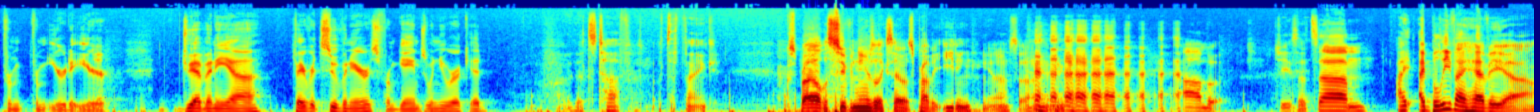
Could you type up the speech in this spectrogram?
from from ear to ear. Do you have any uh, favorite souvenirs from games when you were a kid? That's tough. That's to think. Because probably all the souvenirs, like I said, I was probably eating. You know, so. I think- um, but, geez, that's um. I, I believe I have a uh,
